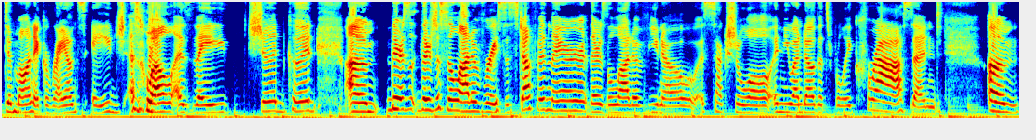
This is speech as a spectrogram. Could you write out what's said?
demonic rants age as well as they should could um there's there's just a lot of racist stuff in there there's a lot of you know sexual innuendo that's really crass and um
